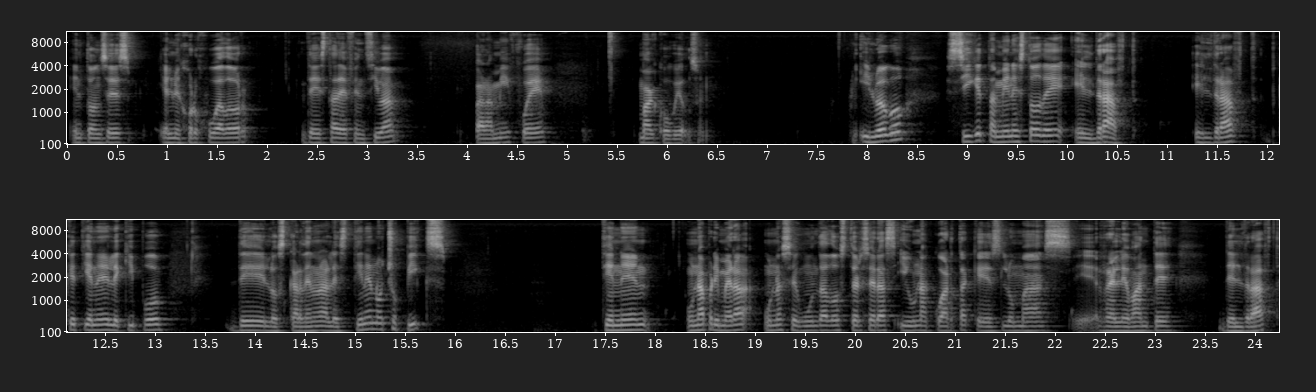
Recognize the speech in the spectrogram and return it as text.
Entonces, el mejor jugador de esta defensiva para mí fue Marco Wilson. Y luego sigue también esto de el draft. El draft que tiene el equipo de los Cardenales. Tienen 8 picks tienen una primera, una segunda, dos terceras y una cuarta, que es lo más eh, relevante del draft.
